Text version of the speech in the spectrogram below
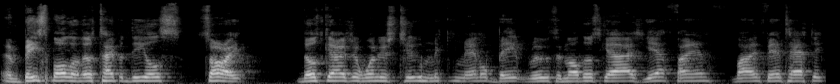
and baseball and those type of deals. Sorry, those guys are winners too. Mickey Mantle, Babe Ruth, and all those guys. Yeah, fine, fine, fantastic.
